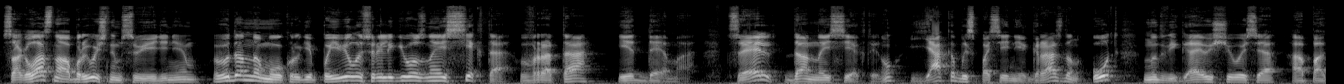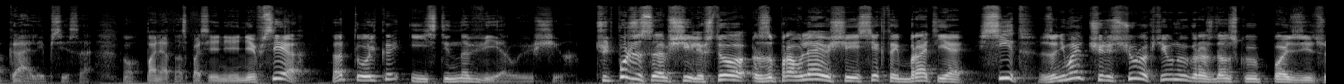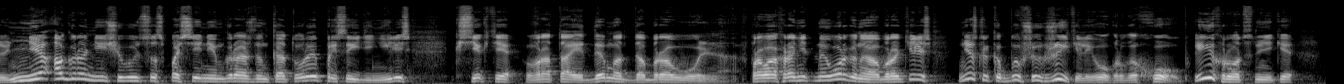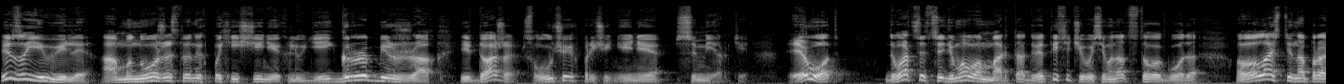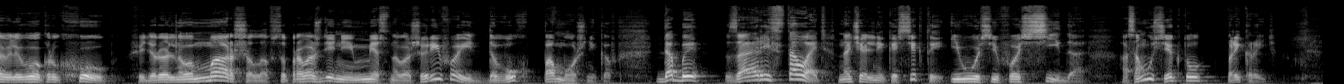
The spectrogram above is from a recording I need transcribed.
Согласно обрывочным сведениям, в данном округе появилась религиозная секта «Врата Эдема», Цель данной секты, ну, якобы спасение граждан от надвигающегося апокалипсиса. Ну, понятно, спасение не всех, а только истинно верующих. Чуть позже сообщили, что заправляющие сектой братья Сид занимают чересчур активную гражданскую позицию, не ограничиваются спасением граждан, которые присоединились к секте «Врата Эдема» добровольно. В правоохранительные органы обратились несколько бывших жителей округа Хоуп и их родственники и заявили о множественных похищениях людей, грабежах и даже случаях причинения смерти. И вот, 27 марта 2018 года власти направили в округ Хоуп федерального маршала в сопровождении местного шерифа и двух помощников, дабы заарестовать начальника секты Иосифа Сида, а саму секту прикрыть.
